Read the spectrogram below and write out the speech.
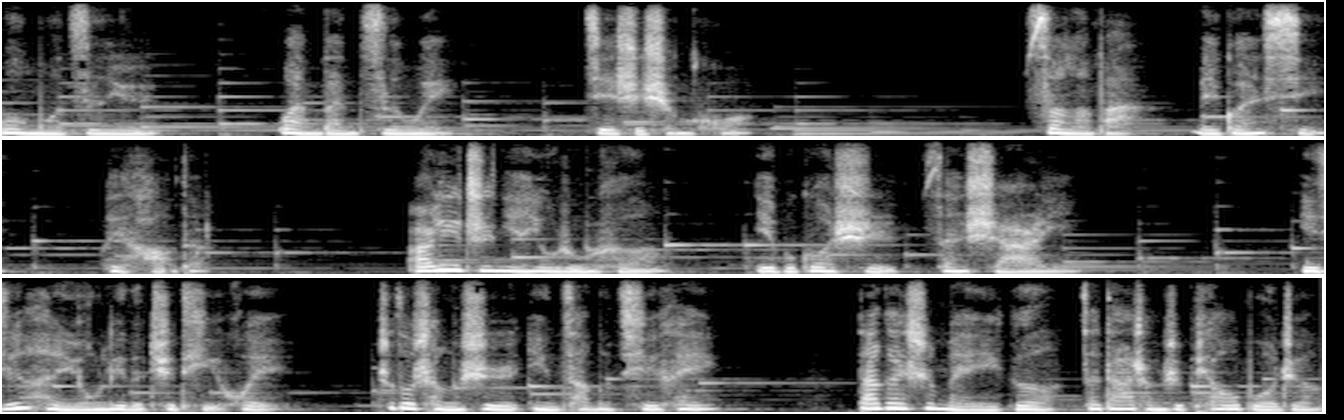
默默自愈，万般滋味，皆是生活。算了吧，没关系，会好的。而立之年又如何？也不过是三十而已，已经很用力的去体会这座城市隐藏的漆黑，大概是每一个在大城市漂泊着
